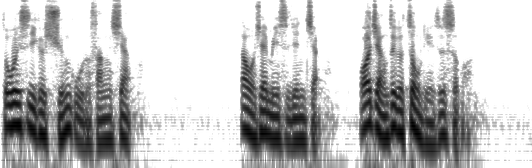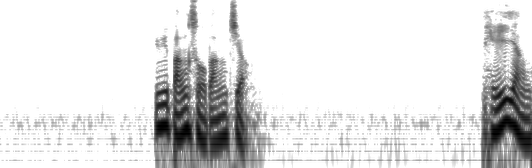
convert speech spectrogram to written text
都会是一个选股的方向。但我现在没时间讲，我要讲这个重点是什么？因为绑手绑脚，培养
